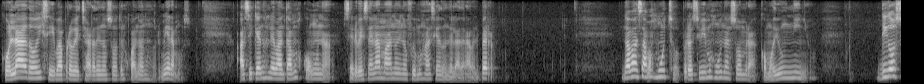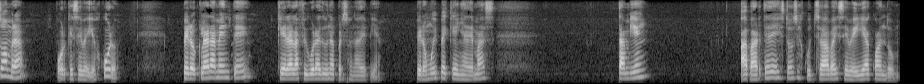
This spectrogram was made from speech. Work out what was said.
colado y se iba a aprovechar de nosotros cuando nos durmiéramos. Así que nos levantamos con una cerveza en la mano y nos fuimos hacia donde ladraba el perro. No avanzamos mucho, pero sí vimos una sombra, como de un niño. Digo sombra porque se veía oscuro, pero claramente que era la figura de una persona de pie, pero muy pequeña además. También, aparte de esto, se escuchaba y se veía cuando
